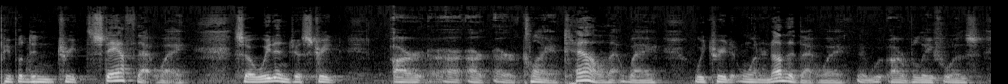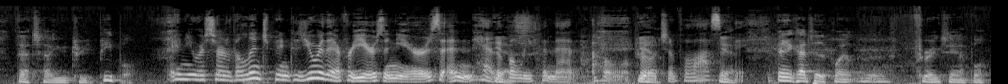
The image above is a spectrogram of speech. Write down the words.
people didn't treat the staff that way. So we didn't just treat our, our, our, clientele that way, we treated one another that way. Our belief was that's how you treat people. And you were sort of the linchpin because you were there for years and years and had yes. a belief in that whole approach yeah. and philosophy. Yeah. And it got to the point, for example,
